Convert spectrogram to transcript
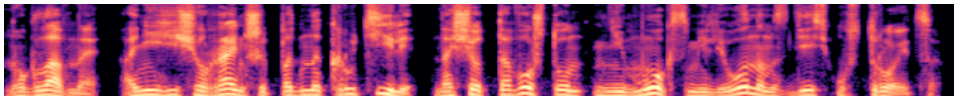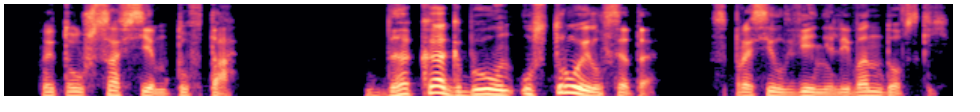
Но главное, они еще раньше поднакрутили насчет того, что он не мог с миллионом здесь устроиться. Это уж совсем туфта. «Да как бы он устроился-то?» — спросил Веня Левандовский.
